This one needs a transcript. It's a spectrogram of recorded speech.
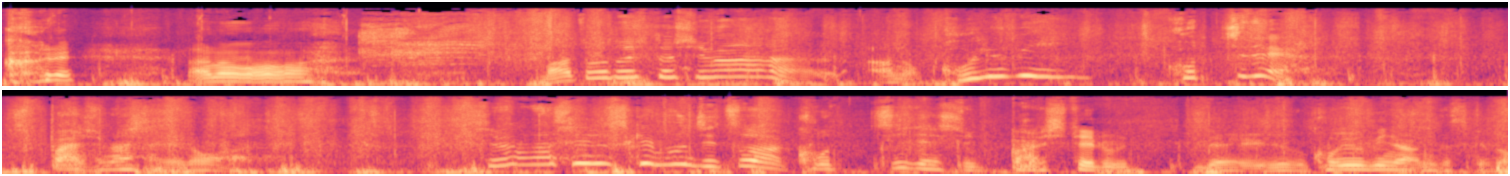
これあのー、松本人志はあの小指こっちで失敗しましたけど島田紳介も実はこっちで失敗してるっていう小指なんですけど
